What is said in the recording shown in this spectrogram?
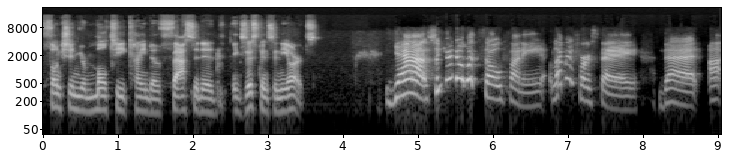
function your multi kind of faceted existence in the arts? Yeah so you know what's so funny? Let me first say that i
